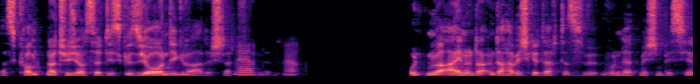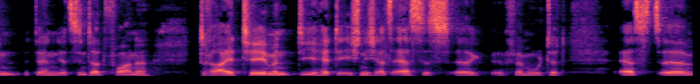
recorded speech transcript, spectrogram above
Das kommt natürlich aus der Diskussion, die mhm. gerade stattfindet. Ja, ja. Und nur ein, und da, und da habe ich gedacht, das wundert mich ein bisschen, denn jetzt sind da vorne drei Themen, die hätte ich nicht als erstes äh, vermutet. Erst äh,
